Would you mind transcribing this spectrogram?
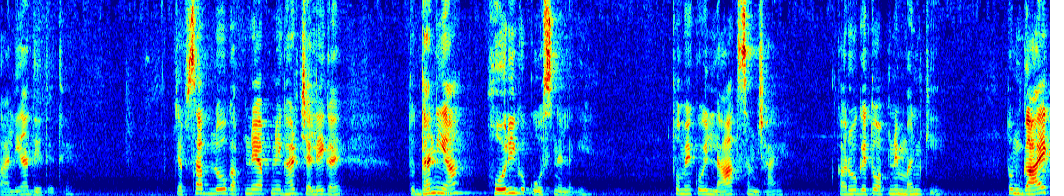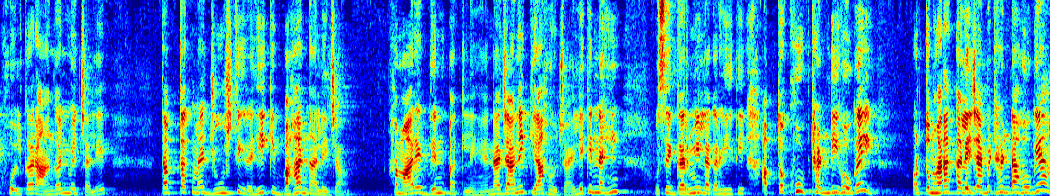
गालियाँ देते थे। जब सब लोग अपने अपने घर चले गए तो धनिया होरी को कोसने लगी। तुम्हें कोई लाख समझाए, करोगे तो अपने मन की। तुम गाय खोलकर आँगन में चले, तब तक मैं जूझती रही कि बाहर ना ले जाओ हमारे दिन पतले हैं, ना जाने क्या हो जाए, लेकिन नहीं, उसे गर्मी लग रही थी। अब तो खूब ठंडी हो गई, और तुम्हारा कलेजा भी ठंडा हो गया।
